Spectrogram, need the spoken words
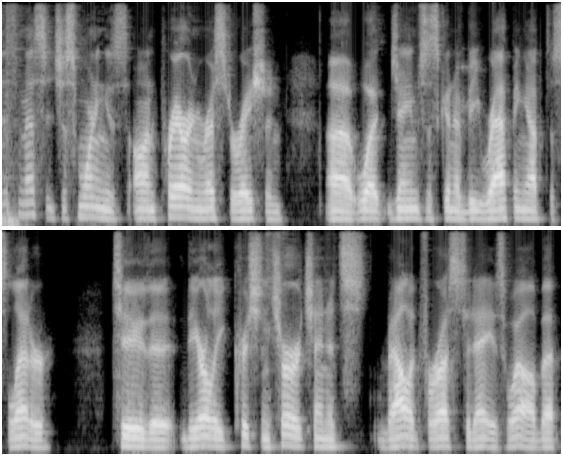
This message this morning is on prayer and restoration. Uh, what James is going to be wrapping up this letter to the, the early Christian church, and it's valid for us today as well. But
